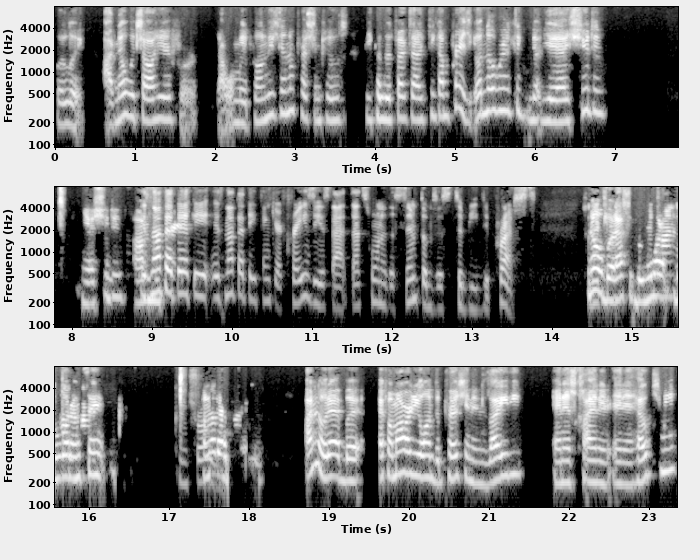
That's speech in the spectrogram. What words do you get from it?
but look, I know what y'all here for. Y'all want me to put on these depression pills because of the fact that I think I'm crazy. Oh no, we're think no, yeah, you do. Yes, you do. I'm, it's not that they, it's not that they think you're crazy. It's that that's one of the symptoms is to be depressed. So no, but that's but what, but what I'm saying. Control. I know that. I know that, but if I'm already on depression and anxiety, and it's kind of and it helps me,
